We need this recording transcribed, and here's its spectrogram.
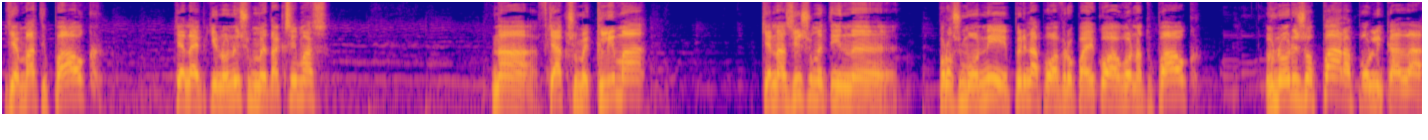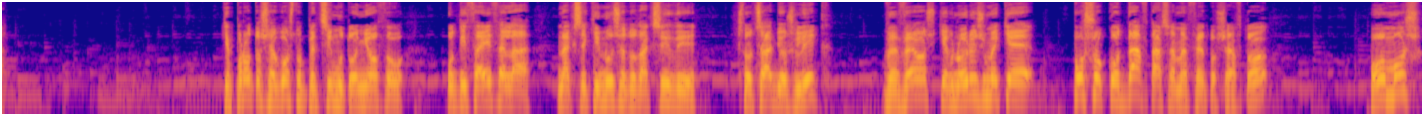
γεμάτη ΠΑΟΚ και να επικοινωνήσουμε μεταξύ μας να φτιάξουμε κλίμα και να ζήσουμε την ε, προσμονή πριν από ευρωπαϊκό αγώνα του ΠΑΟΚ γνωρίζω πάρα πολύ καλά και πρώτος εγώ στο πετσί μου το νιώθω ότι θα ήθελα να ξεκινούσε το ταξίδι στο Champions League. Βεβαίως και γνωρίζουμε και πόσο κοντά φτάσαμε φέτος σε αυτό. Όμως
